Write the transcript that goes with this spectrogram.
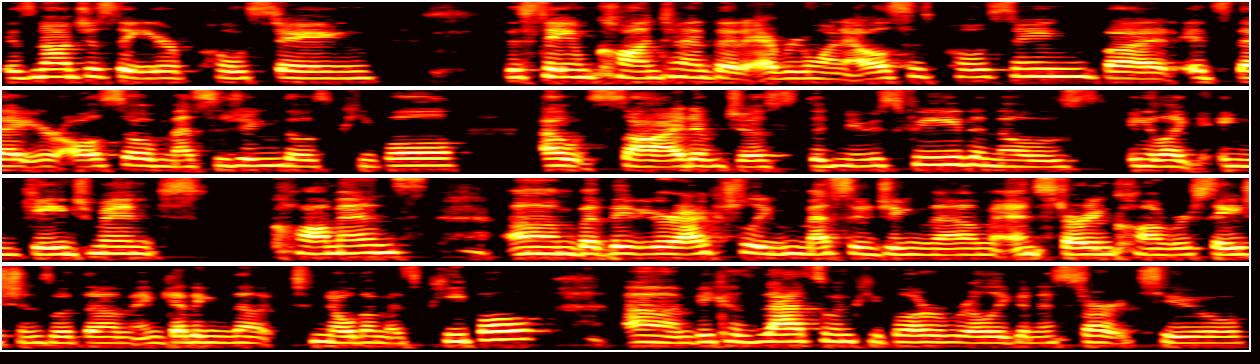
it's not just that you're posting the same content that everyone else is posting, but it's that you're also messaging those people outside of just the news feed and those eh, like engagement comments, um, but that you're actually messaging them and starting conversations with them and getting them to know them as people, um, because that's when people are really going to start to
